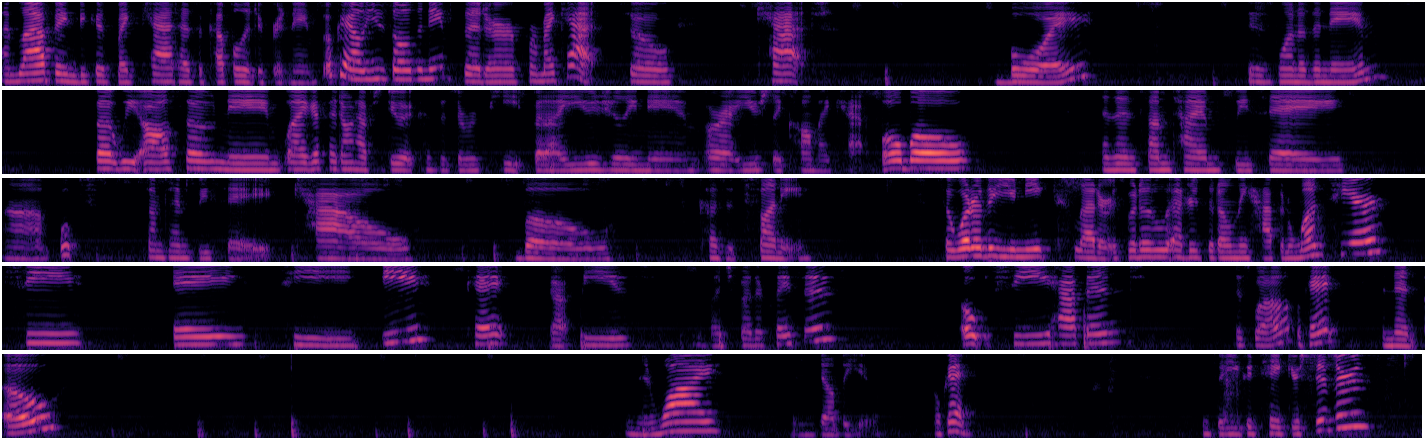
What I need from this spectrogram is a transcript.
I'm laughing because my cat has a couple of different names. Okay, I'll use all the names that are for my cat. So cat boy is one of the names but we also name, well, I guess I don't have to do it because it's a repeat, but I usually name, or I usually call my cat Bobo. And then sometimes we say, um, oops, sometimes we say cow, bow, because it's funny. So what are the unique letters? What are the letters that only happen once here? C, A, T, B. Okay, got B's a bunch of other places. Oh, C happened as well, okay? And then O, and then Y, and then W, okay? And so you could take your scissors,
